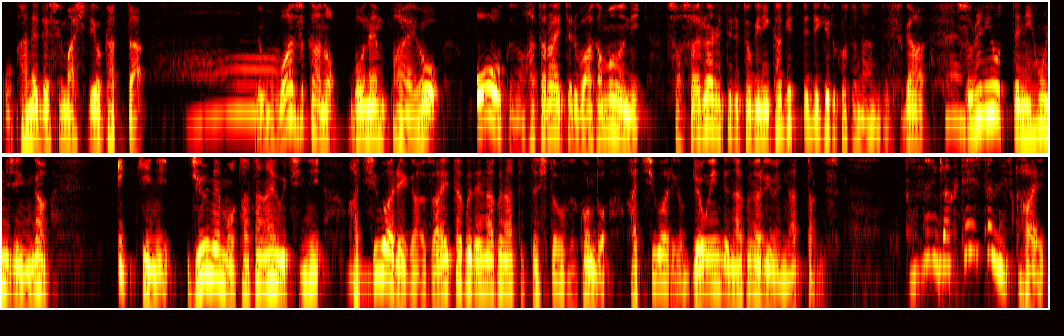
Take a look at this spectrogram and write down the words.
お金で済ましてよかった。わずかのご年配を多くの働いてる若者に支えられている時に限ってできることなんですが、それによって日本人が一気に10年も経たないうちに8割が在宅で亡くなってた人が今度8割が病院で亡くなるようになったんです。そんなに逆転したんですか？はい。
